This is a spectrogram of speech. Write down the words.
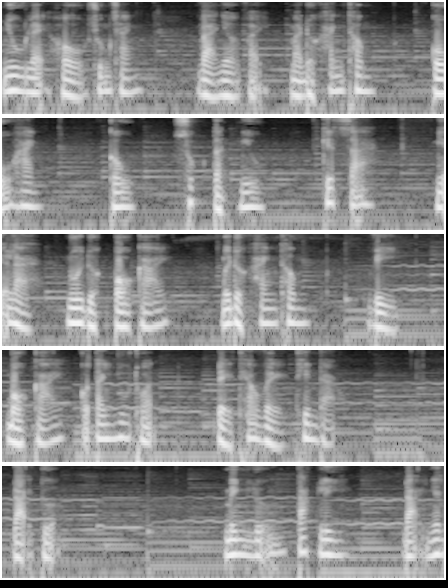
Nhu lệ hồ trung tranh Và nhờ vậy mà được hanh thông Cố hanh Câu xúc tần nghiêu Kiết xã, Nghĩa là nuôi được bò cái Mới được hanh thông. Vì bò cái có tay nhu thuận Để theo về thiên đạo. Đại tượng Minh lưỡng tác ly Đại nhân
